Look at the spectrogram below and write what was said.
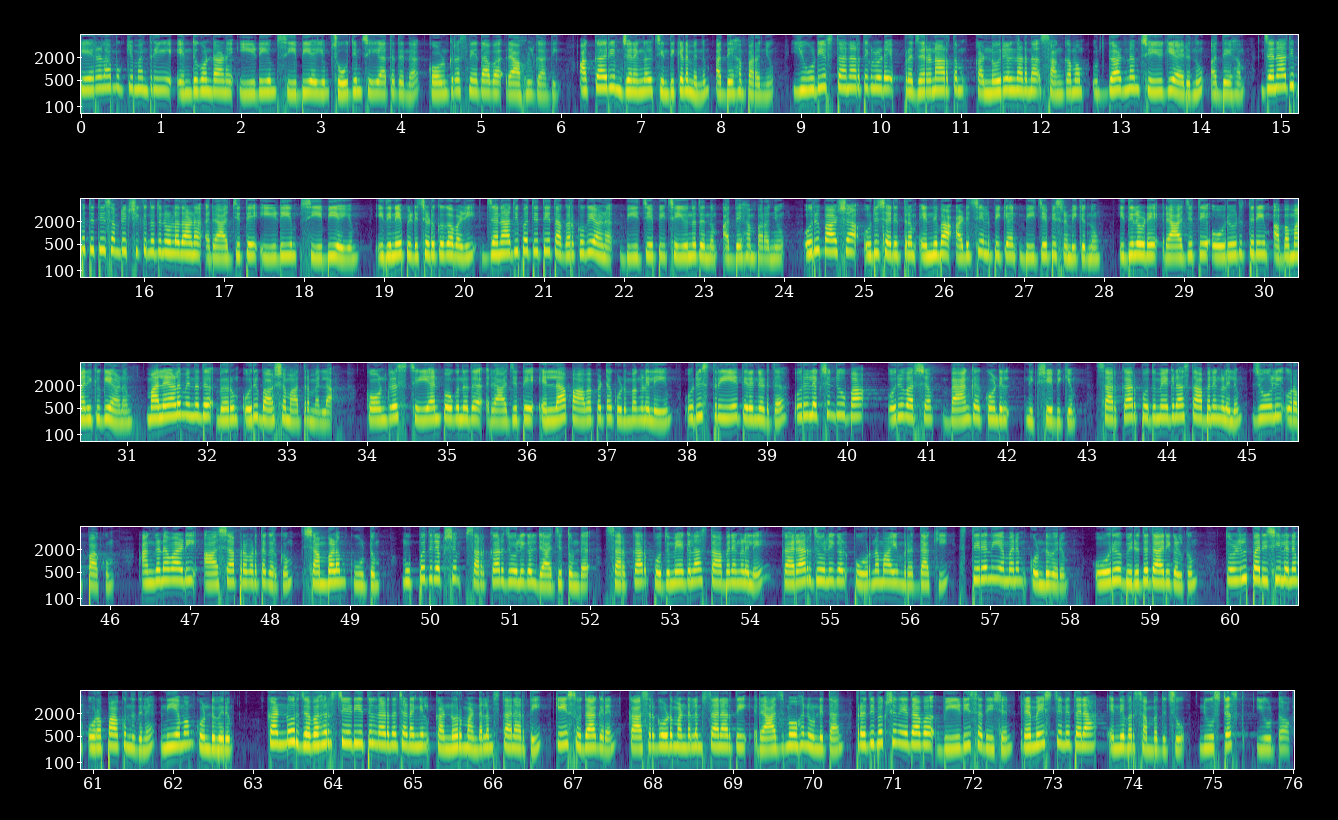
കേരള മുഖ്യമന്ത്രിയെ എന്തുകൊണ്ടാണ് ഇ ഡിയും സി ബി ഐയും ചോദ്യം ചെയ്യാത്തതെന്ന് കോൺഗ്രസ് നേതാവ് രാഹുൽ ഗാന്ധി? അക്കാര്യം ജനങ്ങൾ ചിന്തിക്കണമെന്നും അദ്ദേഹം പറഞ്ഞു. യു ഡി എഫ് സ്ഥാനാർത്ഥികളുടെ പ്രചരണാർത്ഥം കണ്ണൂരിൽ നടന്ന സംഗമം ഉദ്ഘാടനം ചെയ്യുകയായിരുന്നു അദ്ദേഹം. ജനാധിപത്യത്തെ സംരക്ഷിക്കുന്നതിനുള്ളതാണ് രാജ്യത്തെ ഇ ഡിയും സി ബി ഐയും. ഇതിനെ പിടിച്ചെടുക്കുക വഴി ജനാധിപത്യത്തെ തകർക്കുകയാണ് ബി ജെ പി ചെയ്യുന്നതെന്നും അദ്ദേഹം പറഞ്ഞു. ഒരു ഭാഷ ഒരു ചരിത്രം എന്നിവ അടിച്ചേൽപ്പിക്കാൻ ബി ജെ പി ശ്രമിക്കുന്നു. ഇതിലൂടെ രാജ്യത്തെ ഓരോരുത്തരെയും അപമാനിക്കുകയാണ്. മലയാളം എന്നത് വെറും ഒരു ഭാഷ മാത്രമല്ല. കോൺഗ്രസ് ചെയ്യാൻ പോകുന്നത് രാജ്യത്തെ എല്ലാ പാവപ്പെട്ട കുടുംബങ്ങളിലെയും ഒരു സ്ത്രീയെ തിരഞ്ഞെടുത്ത് ഒരു ലക്ഷം രൂപ ഒരു വർഷം ബാങ്ക് അക്കൗണ്ടിൽ നിക്ഷേപിക്കും. സർക്കാർ പൊതുമേഖലാ സ്ഥാപനങ്ങളിലും ജോലി ഉറപ്പാക്കും. അങ്കണവാടി ആശാപ്രവർത്തകർക്കും ശമ്പളം കൂട്ടും. മുപ്പത് ലക്ഷം സർക്കാർ ജോലികൾ രാജ്യത്തുണ്ട്. സർക്കാർ പൊതുമേഖലാ സ്ഥാപനങ്ങളിലെ കരാർ ജോലികൾ പൂർണമായും റദ്ദാക്കി സ്ഥിര നിയമനം കൊണ്ടുവരും. ഓരോ ബിരുദധാരികൾക്കും തൊഴിൽ പരിശീലനം ഉറപ്പാക്കുന്നതിന് നിയമം കൊണ്ടുവരും. കണ്ണൂർ ജവഹർ സ്റ്റേഡിയത്തിൽ നടന്ന ചടങ്ങിൽ കണ്ണൂർ മണ്ഡലം സ്ഥാനാർത്ഥി കെ സുധാകരൻ കാസർഗോഡ് മണ്ഡലം സ്ഥാനാർത്ഥി രാജ്മോഹൻ ഉണ്ണിത്താൻ പ്രതിപക്ഷ നേതാവ് വി ഡി സതീശൻ രമേശ് ചെന്നിത്തല എന്നിവർ സംബന്ധിച്ചു. News desk you talk.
